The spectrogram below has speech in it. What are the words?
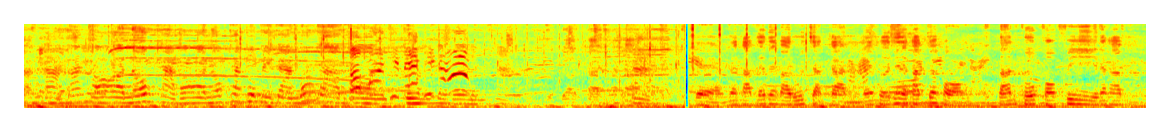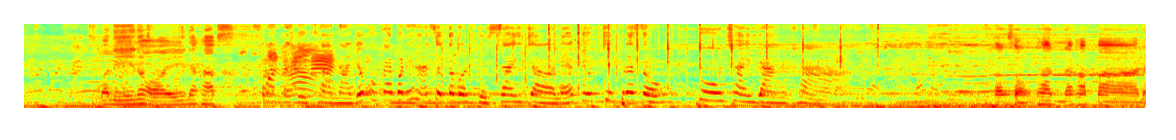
นาดนี้ค่ะท่านพอนกค่ะพอนกท่านผู้บริการว่องราวขอบคุณที่แม่พี่น้องค่ะสุดยอดครับนะครับแก่นะครับและได้มารู้จักกันในอำเภอที่นะครับเจ้าของร้านโค้กคอฟฟี่นะครับ วันนี้น้อยนะครับคุณประดิษฐ์ค่ะนายกองค์การบริหารส่วนตำบลกุดไซจอและคุณจิตประสงค์ ภูชัยยังค่ะ ทั้งสองท่านนะครับมาใน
